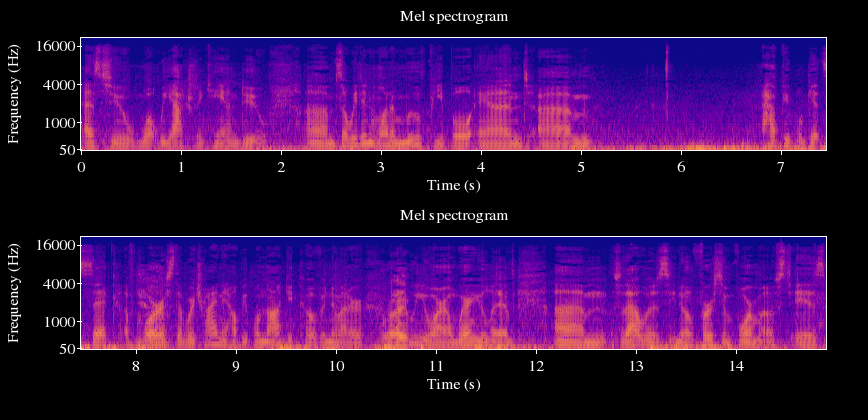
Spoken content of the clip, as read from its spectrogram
as to what we actually can do. Um, so we didn't want to move people and um, have people get sick, of course, that we're trying to help people not get COVID no matter Right. who you are and where you live. Um, so that was, you know, first and foremost is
